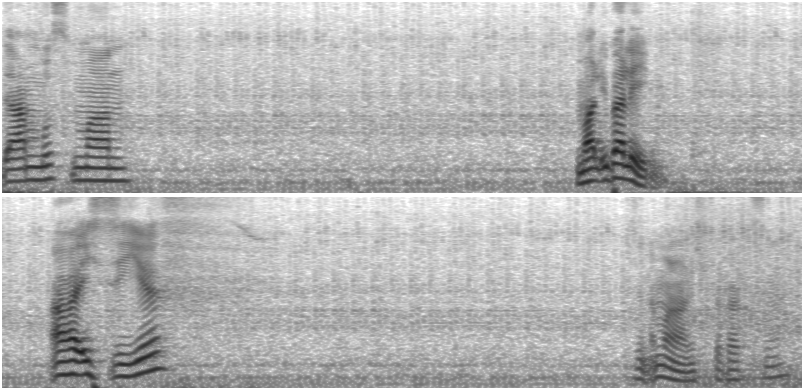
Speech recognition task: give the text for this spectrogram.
Da muss man mal überlegen. Aber ich sehe, sind immer noch nicht gewachsen.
